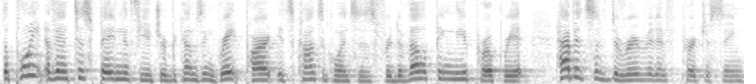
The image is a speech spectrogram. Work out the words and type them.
The point of anticipating the future becomes in great part its consequences for developing the appropriate habits of derivative purchasing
